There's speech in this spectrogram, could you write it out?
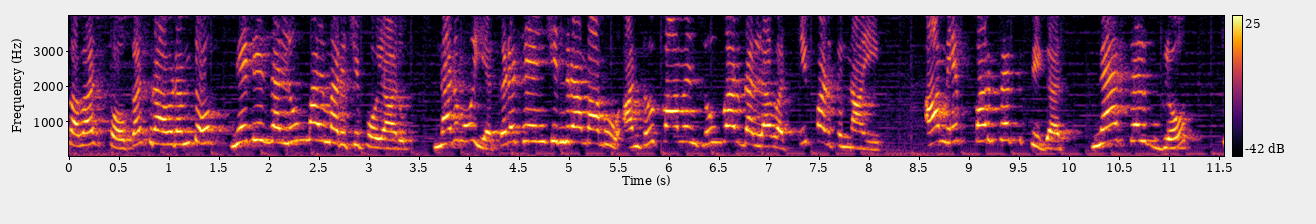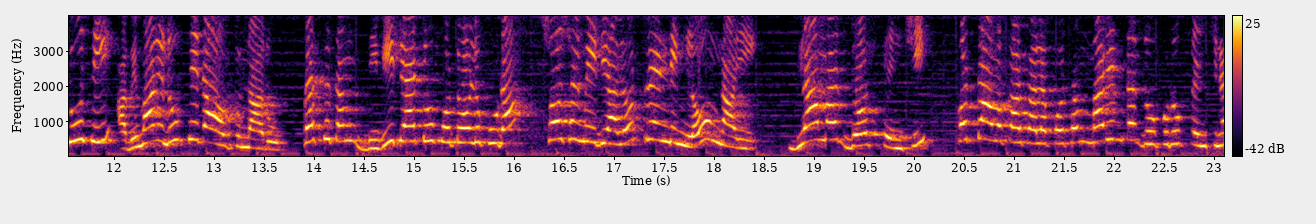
కవర్స్ ఫోకస్ రావడంతో నెటిజన్లు మైమరిచిపోయారు. నడుము ఎక్కడ చేయించిందిరా బాబు అంటూ కామెంట్లు వరదల్లా వచ్చి పడుతున్నాయి. ఆమె పర్ఫెక్ట్ ఫిగర్ నేచురల్ గ్లో చూసి అభిమానులు ఫిదా అవుతున్నారు. ప్రస్తుతం దివి టాటూ ఫోటోలు కూడా సోషల్ మీడియాలో ట్రెండింగ్లో ఉన్నాయి. గ్లామర్ డోస్ పెంచి కొత్త అవకాశాల కోసం మరింత దూకుడు పెంచిన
